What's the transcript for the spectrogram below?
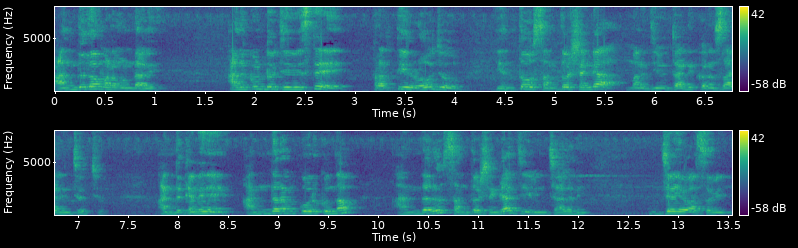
అందులో మనం ఉండాలి అనుకుంటూ జీవిస్తే ప్రతిరోజు ఎంతో సంతోషంగా మన జీవితాన్ని కొనసాగించవచ్చు. అందుకనే అందరం కోరుకుందాం అందరూ సంతోషంగా జీవించాలని. జయ వాసవి.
